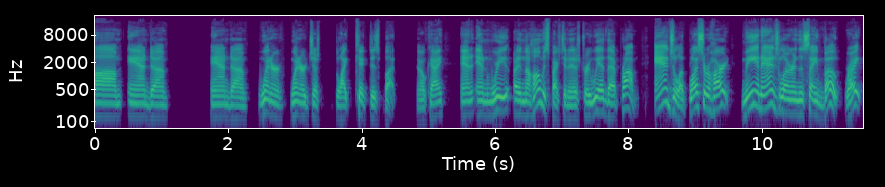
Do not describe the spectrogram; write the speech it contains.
Um, and um, and um, Winter Winter just like kicked his butt. Okay. And and we in the home inspection industry we had that problem. Angela, bless her heart, me and Angela are in the same boat, right?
